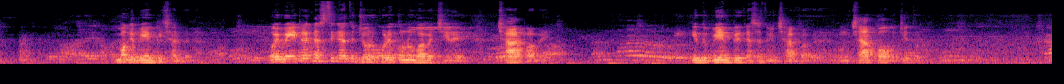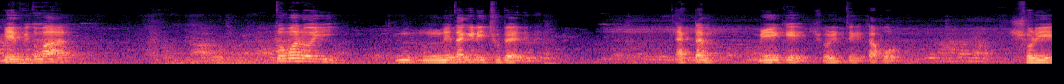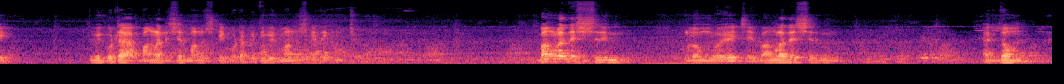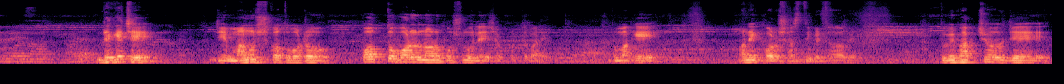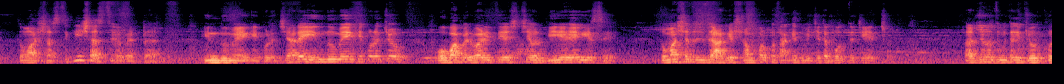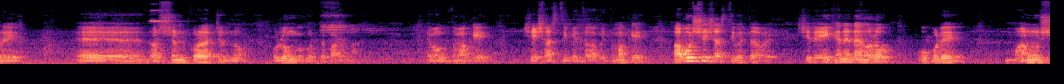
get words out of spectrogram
তোমাকে বিএনপি ছাড়বে না। ওই মেয়েটার কাছ থেকে হয়তো জোর করে কোনোভাবে ছেড়ে ছাড় পাবে। কিন্তু বিএনপির কাছে তুমি ছাড় পাবে না এবং ছাড় পাওয়া উচিত না। বিএনপি তোমার তোমার ওই নেতাগিরি ছুটায় দেবে। একটা মেয়েকে শরীর থেকে কাপড় সরিয়ে তুমি গোটা বাংলাদেশের মানুষকে, গোটা পৃথিবীর মানুষকে দেখিয়েছ। বাংলাদেশ সেদিন উলঙ্গ হয়েছে। বাংলাদেশ সেদিন একদম দেখেছে যে মানুষ কত বড় কত বড় নর পশু হলে এসব করতে পারে। তোমাকে অনেক বড় শাস্তি পেতে হবে। তুমি ভাবছ যে তোমার শাস্তি, কি শাস্তি হবে? একটা হিন্দু মেয়েকে করেছে। আরে, হিন্দু মেয়েকে করেছ? ও বাপের বাড়িতে এসছে, ওর বিয়ে হয়ে গেছে। তোমার সাথে যদি আগের সম্পর্ক থাকে, তুমি যেটা বলতে চেয়েছো, তার জন্য তুমি তাকে জোর করে ধর্ষণ করার জন্য উলঙ্গ করতে পারো না। এবং তোমাকে সেই শাস্তি পেতে হবে। তোমাকে অবশ্যই শাস্তি পেতে হবে। সেটা এইখানে না হলেও উপরে মানুষ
